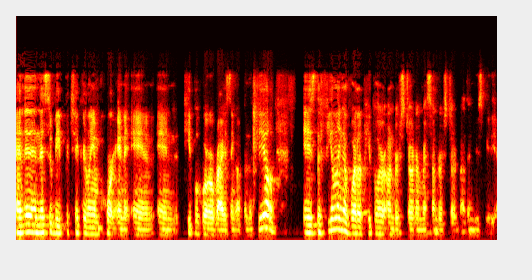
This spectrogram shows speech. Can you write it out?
and, and this would be particularly important in, in people who are rising up in the field, is the feeling of whether people are understood or misunderstood by the news media.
